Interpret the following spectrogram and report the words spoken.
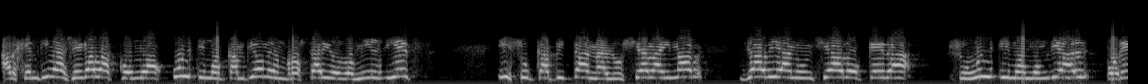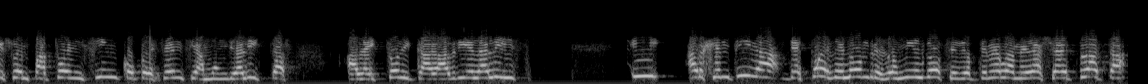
Argentina llegaba como último campeón en Rosario 2010 y su capitana Luciana Aymar ya había anunciado que era su último mundial, por eso empató en cinco presencias mundialistas a la histórica Gabriela Liz. Y Argentina, después de Londres 2012 de obtener la medalla de plata,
